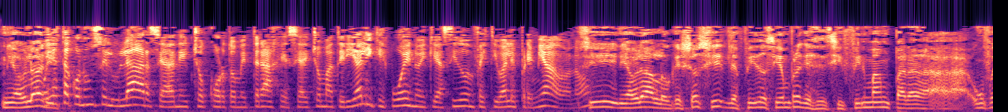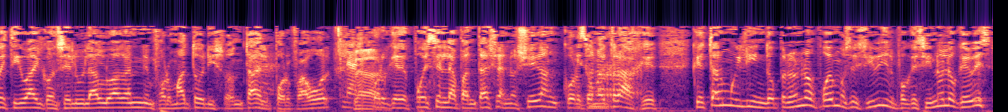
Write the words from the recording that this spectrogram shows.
Ni hablar Hoy hasta con un celular se han hecho cortometrajes, se ha hecho material y que es bueno y que ha sido en festivales premiado, ¿no? Sí, ni hablar. Lo que yo sí les pido siempre que si filman para un festival con celular lo hagan en formato horizontal, por favor, Claro. Porque después en la pantalla nos llegan cortometrajes que están muy lindos, pero no los podemos exhibir porque si no lo que ves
